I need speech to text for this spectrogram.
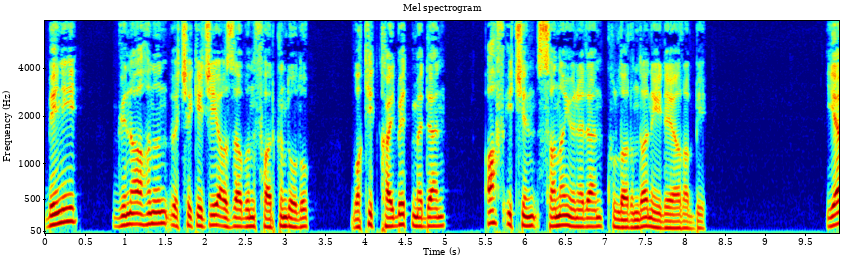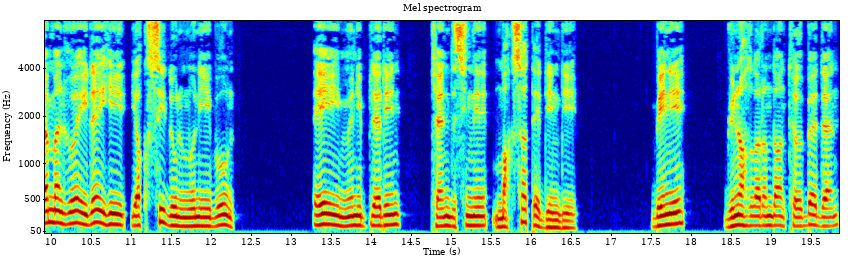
Beni günahının ve çekeceği azabın farkında olup vakit kaybetmeden af için sana yönelen kullarından eyle ya Rabbi. Ya men huve ileyhi yaksidul munibun. Ey müniplerin kendisini maksat edindiği, beni günahlarından tövbe eden,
